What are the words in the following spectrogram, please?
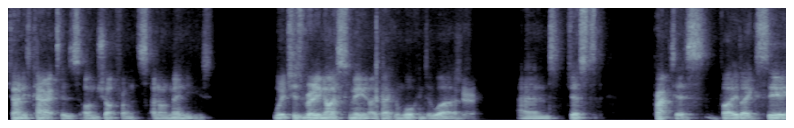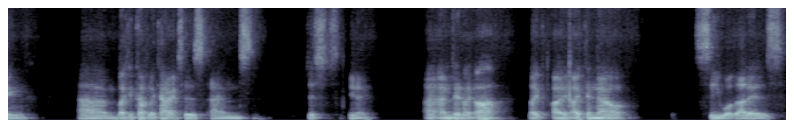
Chinese characters on shop fronts and on menus, which is really nice for me. Like I can walk into work sure. and just practice by like seeing um, like a couple of characters and just you know and being like ah like I, I can now see what that is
